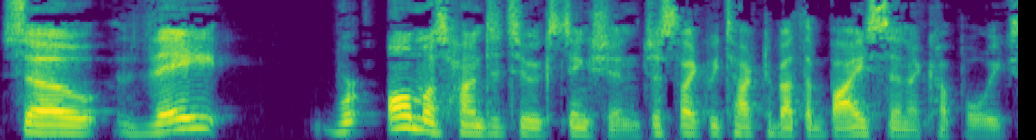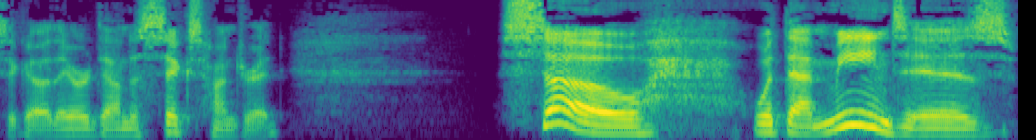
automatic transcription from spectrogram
So they were almost hunted to extinction, just like we talked about the bison a couple weeks ago. They were down to 600. So what that means is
